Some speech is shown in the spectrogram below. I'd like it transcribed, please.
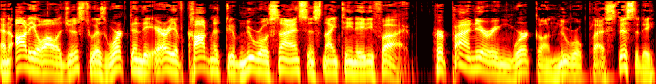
an audiologist who has worked in the area of cognitive neuroscience since 1985. Her pioneering work on neuroplasticity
